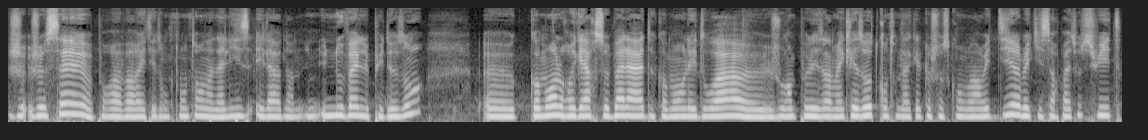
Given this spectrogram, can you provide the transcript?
Je, sais, pour avoir été donc longtemps en analyse et là, dans une nouvelle depuis deux ans, euh, comment le regard se balade, comment les doigts euh, jouent un peu les uns avec les autres quand on a quelque chose qu'on a envie de dire mais qui sort pas tout de suite.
